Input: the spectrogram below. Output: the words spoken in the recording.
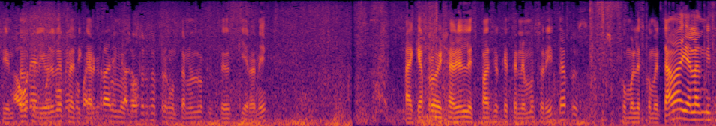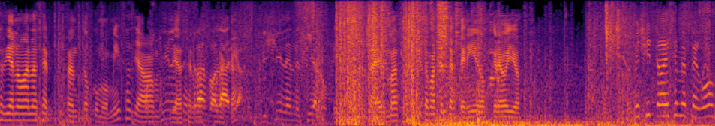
siéntanse es libres de platicar con nosotros o preguntarnos lo que ustedes quieran, ¿eh? Hay que aprovechar el espacio que tenemos ahorita, pues como les comentaba, ya las misas ya no van a ser tanto como misas, ya vamos ya a por al acá. área. Vigilen el cielo. Y es más, un poquito más entretenido, creo yo. Mechito, ese me pegó.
